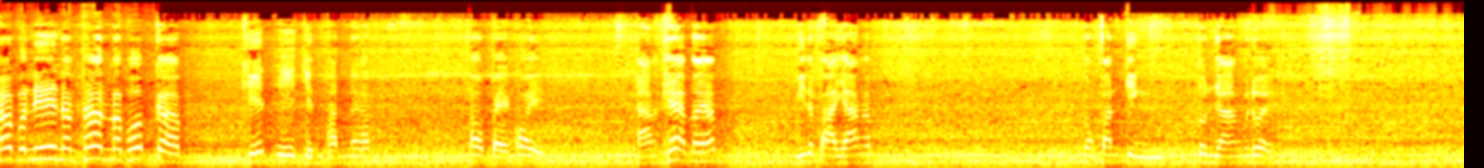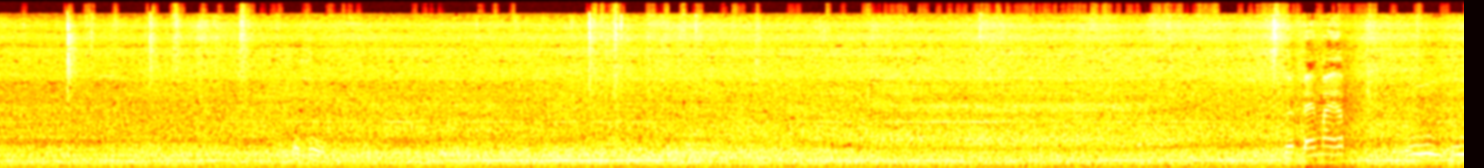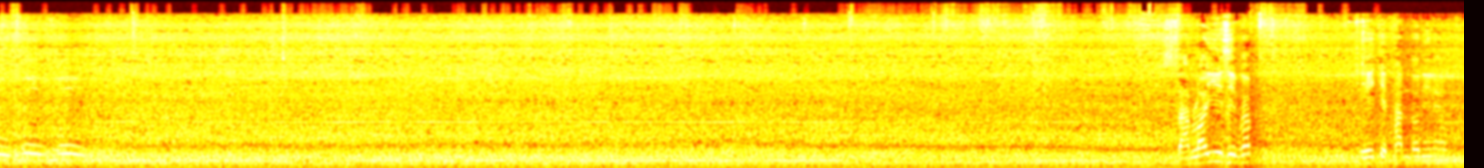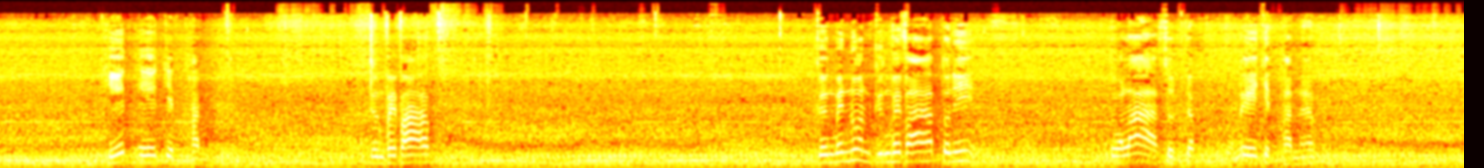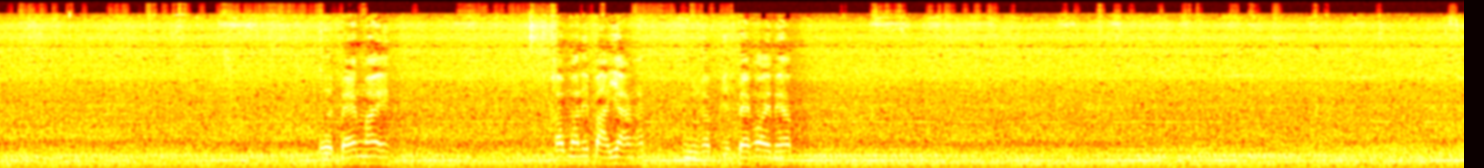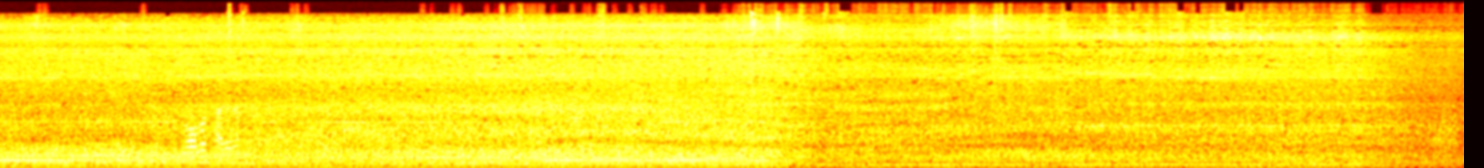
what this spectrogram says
ครับวันนี้นำท่านมาพบกับเคส A 7000นะครับ เข้าแปลงอ้อยทางแคบหน่อยครับ มีต่ป่ายางครับ ต้องฟันกิ่งต้นยางไปด้วย โอ้โหเปิดแปลงไหมครับ โอ้โอ้โอ้โอ้สามร้อยยี่สิบครับ A เจ็ดพันตัวนี้นะครับเคส A เจ็ดพันกึ่งไฟฟ้าครับกึ่งเป็นนวลกึ่งไฟฟ้าครับตัวนี้ ตัวล่าสุดครับของ A เจ็ดพันนะครับ เปิ ดแปลงใหม่เข้ามาในป่ายางครับดูครับเห็นแปลงอ้อยไหมครับรอรถไถนะ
